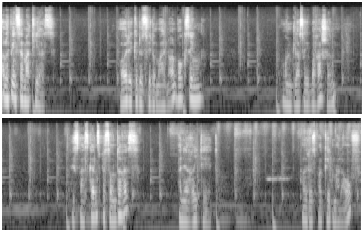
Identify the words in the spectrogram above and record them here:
Hallo, ich bin's der Matthias. Heute gibt es wieder mal ein Unboxing und lasst euch überraschen. Ist was ganz Besonderes, eine Rarität. Also das Paket mal auf.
